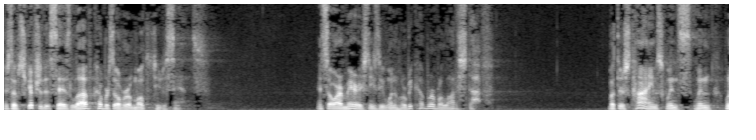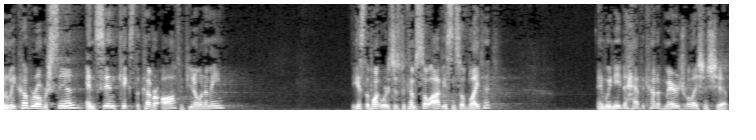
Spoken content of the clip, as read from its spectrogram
There's a scripture that says love covers over a multitude of sins. And so our marriage needs to be one where we cover over a lot of stuff. But there's times when, when, when we cover over sin and sin kicks the cover off, if you know what I mean. It gets to the point where it's just becomes so obvious and so blatant. And we need to have the kind of marriage relationship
